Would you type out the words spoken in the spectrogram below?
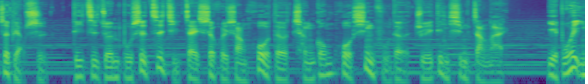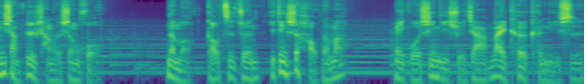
这表示低自尊不是自己在社会上获得成功或幸福的决定性障碍，也不会影响日常的生活。那么高自尊一定是好的吗？美国心理学家麦克肯尼斯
